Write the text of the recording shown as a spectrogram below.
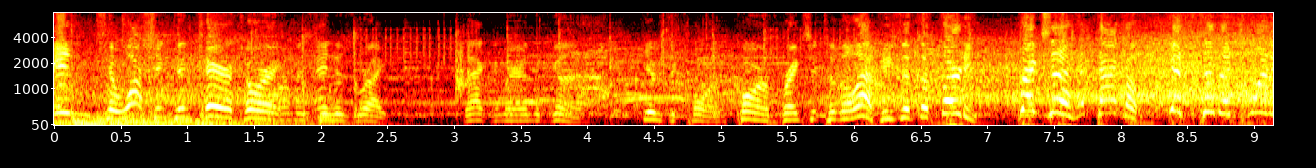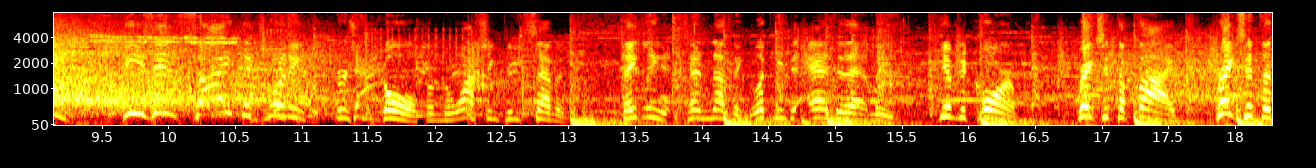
into Washington territory. And to his right. McNamara in the gun. Gives to Corum. Corum breaks it to the left. He's at the 30. Breaks it a tackle. Gets to the 20. He's inside the 20. First goal from the Washington 7. They lead it 10 0. Looking to add to that lead. Give to Corum. Breaks it to 5. Breaks it to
